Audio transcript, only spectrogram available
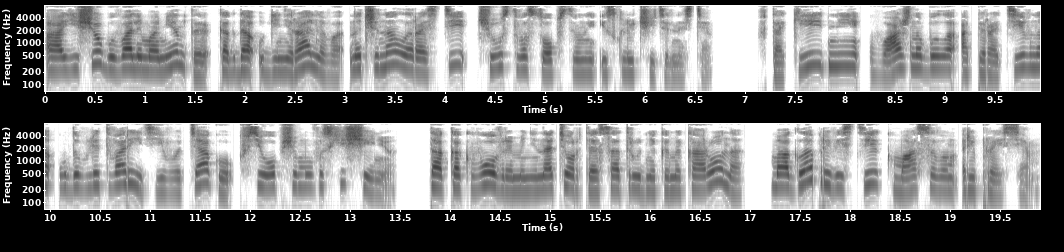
А еще бывали моменты, когда у генерального начинало расти чувство собственной исключительности. В такие дни важно было оперативно удовлетворить его тягу к всеобщему восхищению, так как вовремя не натертая сотрудниками корона могла привести к массовым репрессиям.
